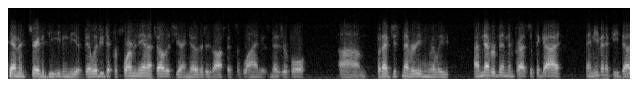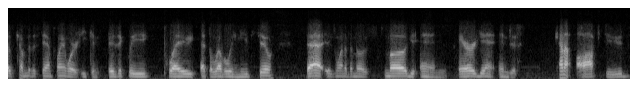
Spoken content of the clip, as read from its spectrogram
demonstrated the, even the ability to perform in the NFL this year. I know that his offensive line was miserable, um, but I've just never even really, I've never been impressed with the guy. And even if he does come to the standpoint where he can physically play at the level he needs to, that is one of the most smug and arrogant and just kind of off dudes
